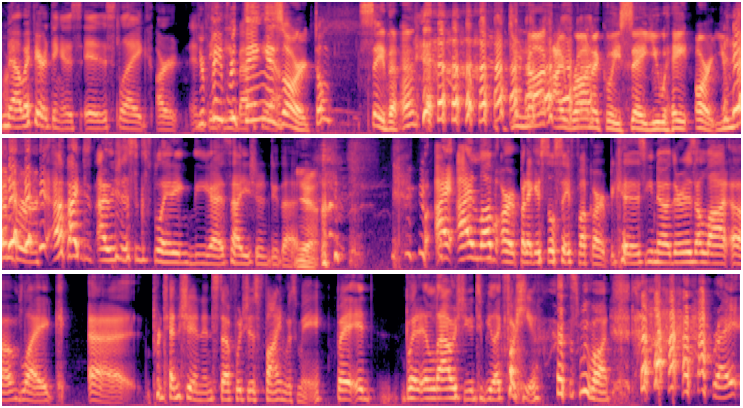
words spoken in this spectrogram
no, my favorite thing is is like art. and Your favorite about- thing yeah. is art. Don't say that. Do not ironically say you hate art. You remember? I just I was just explaining to you guys how you shouldn't do that. Yeah. I I love art, but I can still say fuck art because you know there is a lot of like uh pretension and stuff, which is fine with me. But it but it allows you to be like fuck you. Let's move on. right?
